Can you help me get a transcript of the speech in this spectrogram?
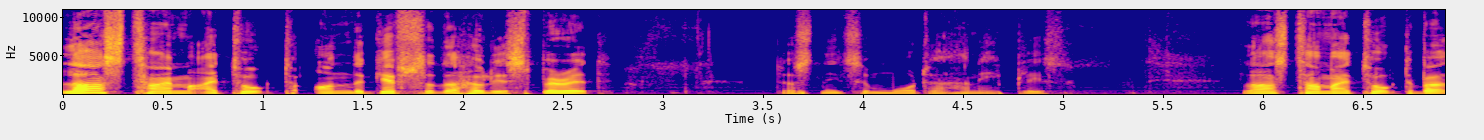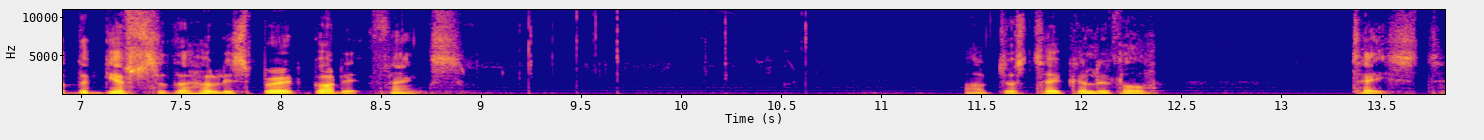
Last time I talked on the gifts of the Holy Spirit, just need some water, honey, please. Last time I talked about the gifts of the Holy Spirit. Got it. Thanks. I'll just take a little taste.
